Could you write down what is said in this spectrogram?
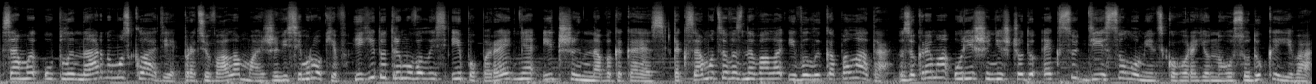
саме у пленарному складі працювала майже 8 років. Її дотримувались і попередня, і чинна ВККС. Так само це визнавала і Велика Палата. Зокрема, у рішенні щодо екс-судді Солом'янського районного суду Києва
